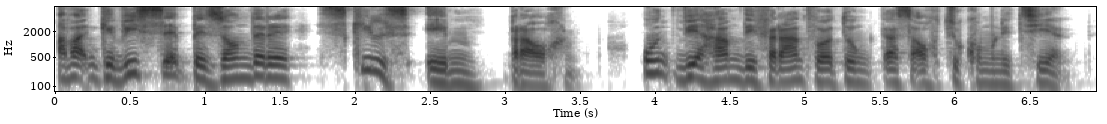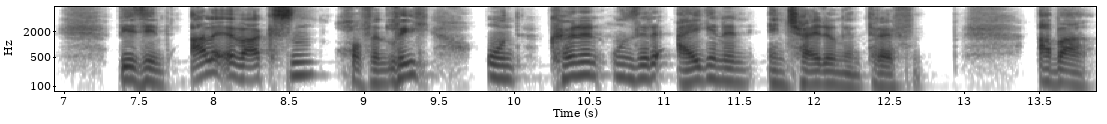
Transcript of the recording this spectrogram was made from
aber gewisse besondere Skills eben brauchen. Und wir haben die Verantwortung, das auch zu kommunizieren. Wir sind alle erwachsen, hoffentlich, und können unsere eigenen Entscheidungen treffen. Aber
